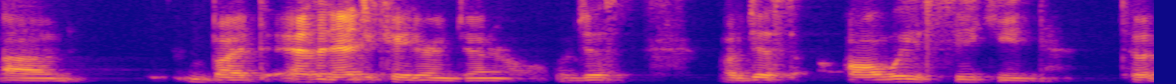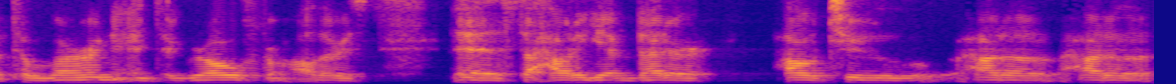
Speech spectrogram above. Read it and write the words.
Um, but as an educator in general, of just of just always seeking to, to learn and to grow from others as to how to get better, how to how to how to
